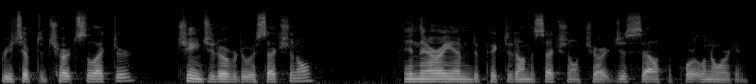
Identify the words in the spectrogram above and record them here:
reach up to chart selector, change it over to a sectional, and there I am depicted on the sectional chart just south of Portland, Oregon.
